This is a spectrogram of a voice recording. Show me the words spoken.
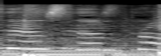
This is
